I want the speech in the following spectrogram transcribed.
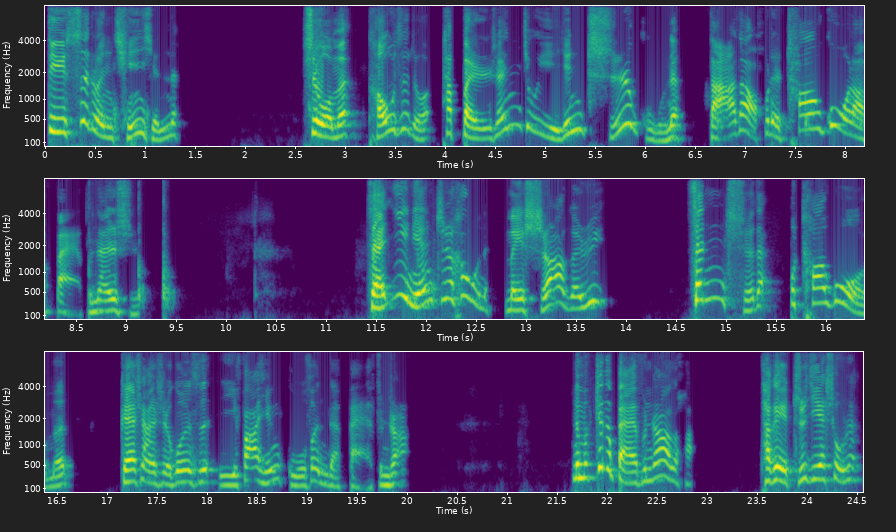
第四种情形呢？是我们投资者他本身就已经持股呢，达到或者超过了百分之十，在一年之后呢，每十二个月增持的不超过我们该上市公司已发行股份的百分之二。那么这个百分之二的话，它可以直接受让，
